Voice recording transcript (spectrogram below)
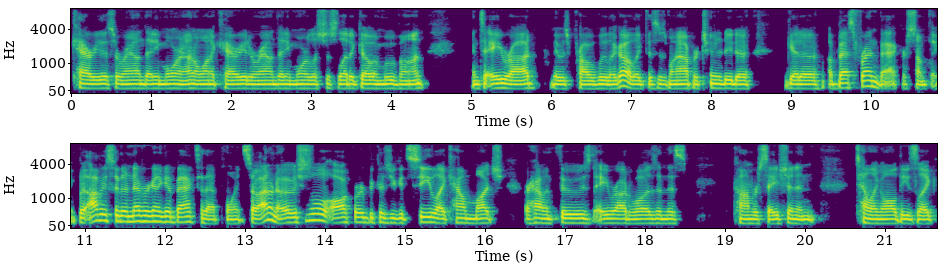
carry this around anymore, and I don't want to carry it around anymore. Let's just let it go and move on." And to A Rod, it was probably like, "Oh, like this is my opportunity to get a, a best friend back or something." But obviously, they're never going to get back to that point. So I don't know. It was just a little awkward because you could see like how much or how enthused A Rod was in this conversation and telling all these like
